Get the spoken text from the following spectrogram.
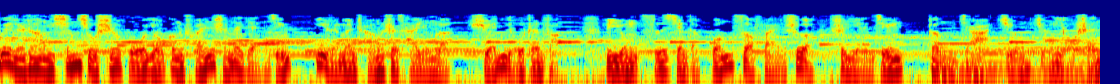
为了让香绣狮虎有更传神的眼睛，艺人们尝试采用了旋油针法，利用丝线的光色反射，使眼睛更加炯炯有神。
